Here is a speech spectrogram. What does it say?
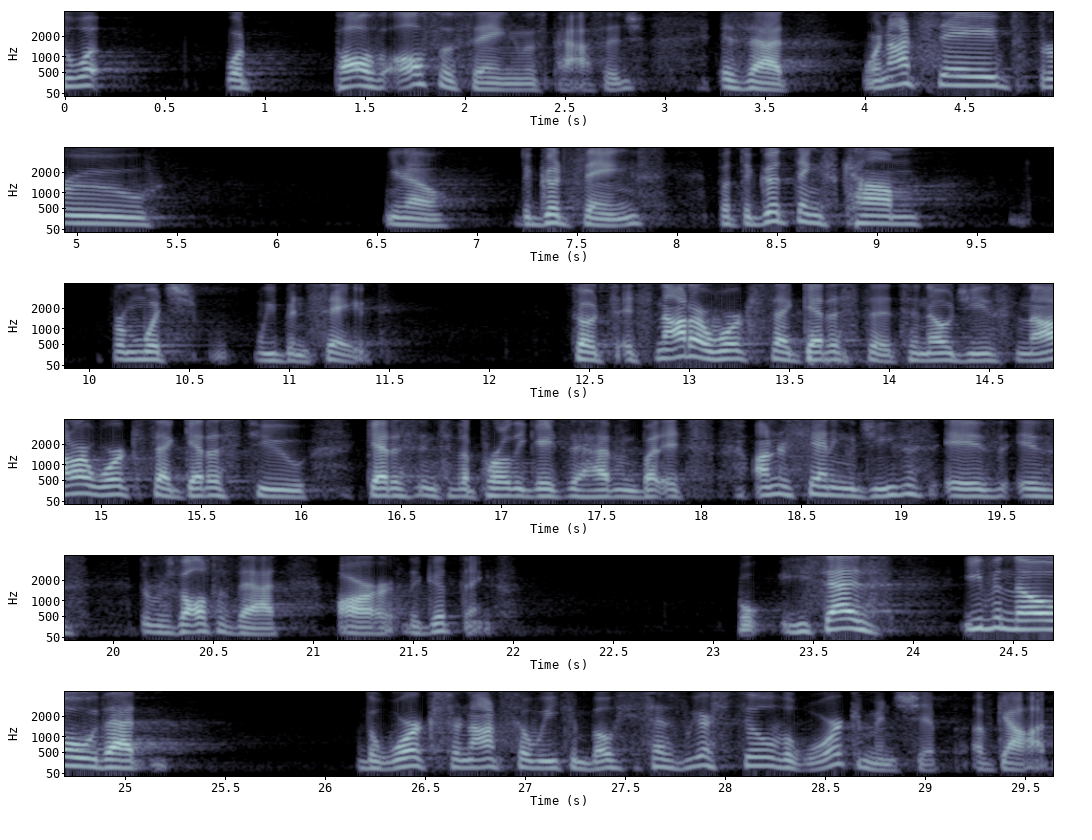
So, what, what Paul's also saying in this passage is that we're not saved through, you know, the good things, but the good things come from which we've been saved. So it's, it's not our works that get us to, to know Jesus, not our works that get us to get us into the pearly gates of heaven, but it's understanding who Jesus is, is the result of that are the good things. But he says, even though that the works are not so we can boast. He says we are still the workmanship of God.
